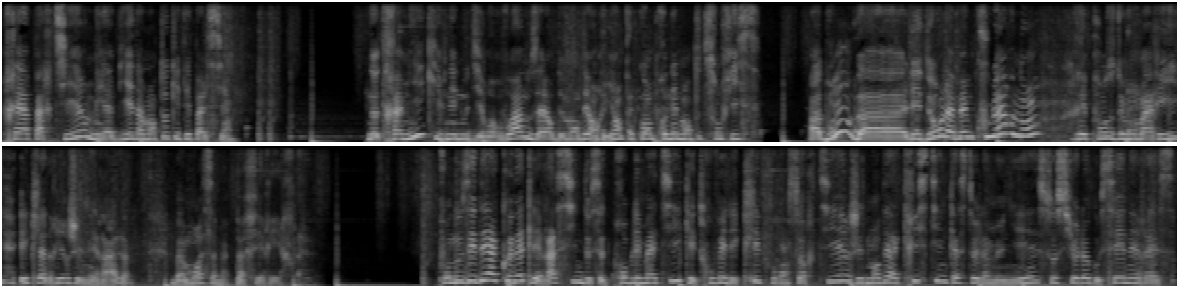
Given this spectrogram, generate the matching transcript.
prêt à partir, mais habillé d'un manteau qui n'était pas le sien. Notre ami, qui venait nous dire au revoir, nous a alors demandé en riant pourquoi on prenait le manteau de son fils. Ah bon? Bah, les deux ont la même couleur, non? Réponse de mon mari, éclat de rire général. Bah, moi, ça m'a pas fait rire. Pour nous aider à connaître les racines de cette problématique et trouver les clés pour en sortir, j'ai demandé à Christine Castellan-Meunier, sociologue au CNRS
